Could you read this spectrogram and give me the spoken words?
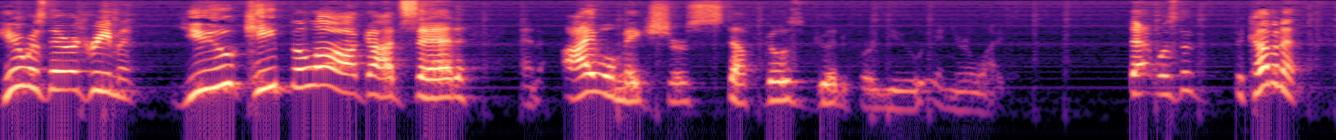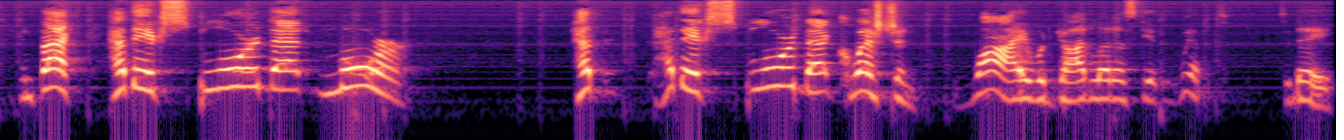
Here was their agreement. You keep the law, God said, and I will make sure stuff goes good for you in your life. That was the, the covenant. In fact, had they explored that more, had, had they explored that question, why would God let us get whipped today?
